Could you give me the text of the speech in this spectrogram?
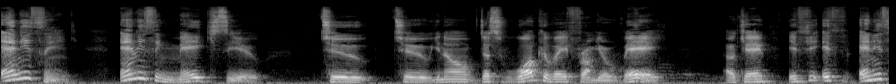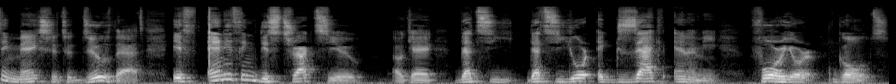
anything, anything makes you to, to, you know, just walk away from your way, okay? If if anything makes you to do that if anything distracts you okay that's that's your exact enemy for your goals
